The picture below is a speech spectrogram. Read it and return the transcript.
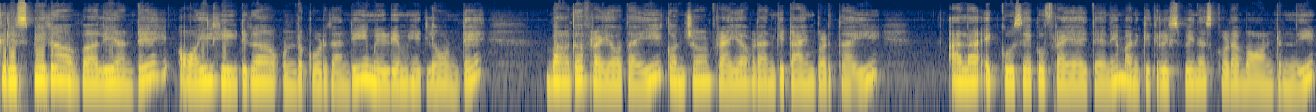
క్రిస్పీగా అవ్వాలి అంటే ఆయిల్ హీట్గా ఉండకూడదండి. మీడియం హీట్లో ఉంటే బాగా ఫ్రై అవుతాయి. కొంచెం ఫ్రై అవ్వడానికి టైం పడతాయి. అలా ఎక్కువసేపు ఫ్రై అయితేనే మనకి క్రిస్పీనెస్ కూడా బాగుంటుంది.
